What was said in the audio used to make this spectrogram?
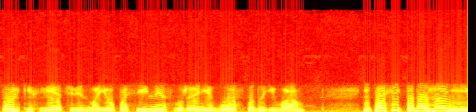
стольких лет через мое посильное служение Господу и вам, и просить продолжения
